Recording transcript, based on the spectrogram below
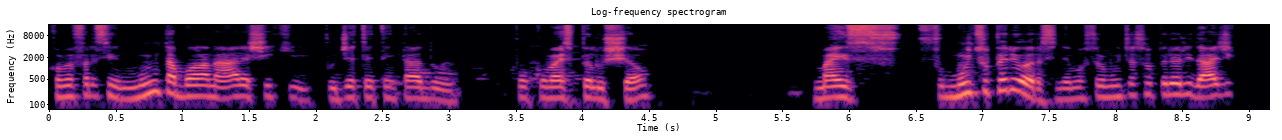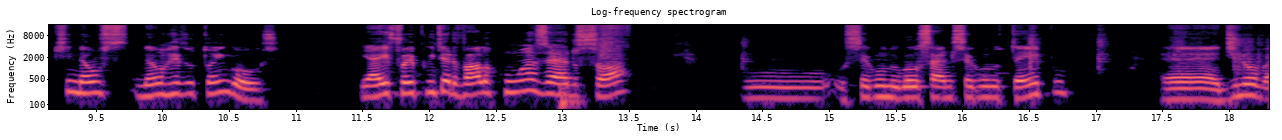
como eu falei assim, muita bola na área. Achei que podia ter tentado um pouco mais pelo chão, mas muito superior, assim, demonstrou muita superioridade que não, não resultou em gols. E aí foi para o intervalo com 1 a 0 só. O, o segundo gol sai no segundo tempo. É, de novo,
